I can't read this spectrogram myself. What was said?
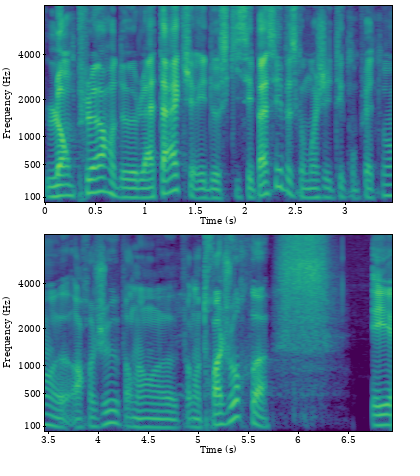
l'ampleur de l'attaque et de ce qui s'est passé, parce que moi j'ai été complètement euh, hors jeu pendant, euh, pendant trois jours, quoi. Et,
